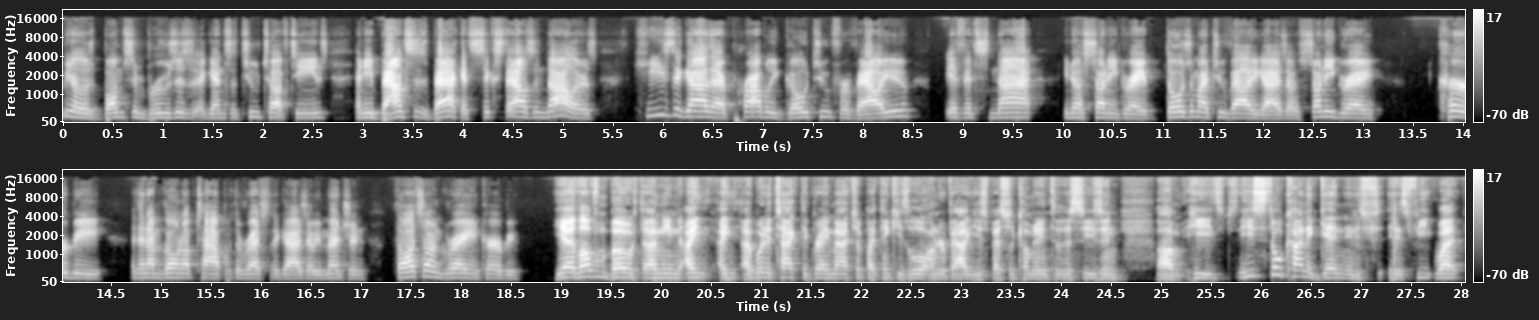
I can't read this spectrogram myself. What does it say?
you know, those bumps and bruises against the two tough teams, and he bounces back at six thousand dollars. He's the guy that I probably go to for value if it's not, you know, Sonny Gray. Those are my two value guys. Though Sonny Gray, Kirby, and then I'm going up top with the rest of the guys that we mentioned. Thoughts on Gray and Kirby? Yeah, I love them both. I mean, I, I, I would attack the Gray matchup. I think he's a little undervalued, especially coming into the season. Um, he's he's still kind of getting his his feet wet.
